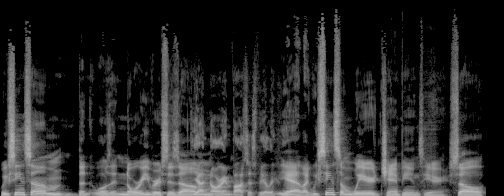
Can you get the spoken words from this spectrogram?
We've seen some the what was it, Norrie versus um Yeah, Norrie and Basilashvili. yeah, like we've seen some weird champions here. So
